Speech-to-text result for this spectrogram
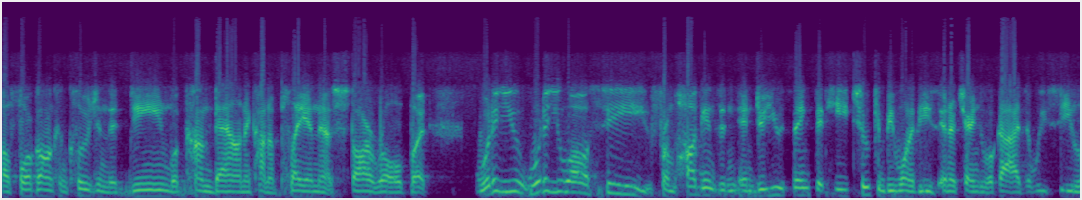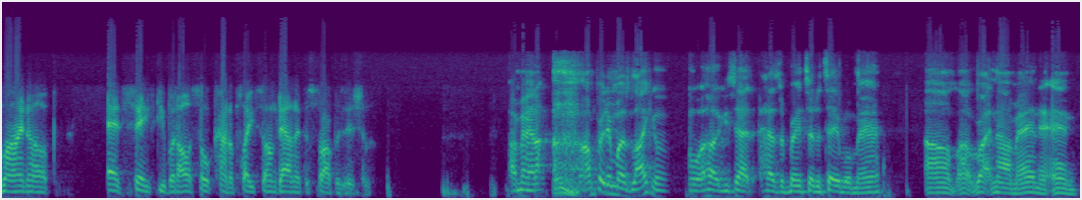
a foregone conclusion that Dean would come down and kind of play in that star role. But what do you what do you all see from Huggins, and, and do you think that he too can be one of these interchangeable guys that we see line up at safety, but also kind of play some down at the star position? I mean, I, I'm pretty much liking what Huggins had, has to bring to the table, man. Um, uh, right now, man, and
